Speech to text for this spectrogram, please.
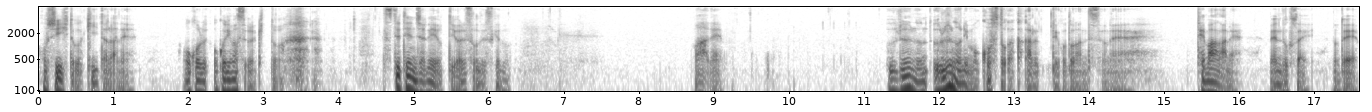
欲しい人が聞いたらね、怒る、怒りますよ、きっと。捨ててんじゃねえよって言われそうですけど。まあね、売るの、売るのにもコストがかかるっていうことなんですよね。手間がね、めんどくさいので、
